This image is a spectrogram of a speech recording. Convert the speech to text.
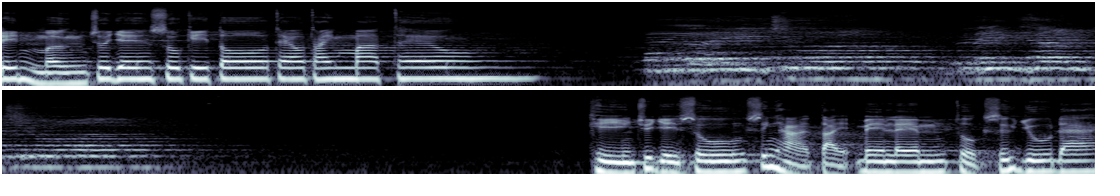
Tin mừng Chúa Giêsu Kitô theo Thánh Matthew. Khi Chúa Giêsu sinh hạ tại Bethlehem thuộc xứ Juda,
